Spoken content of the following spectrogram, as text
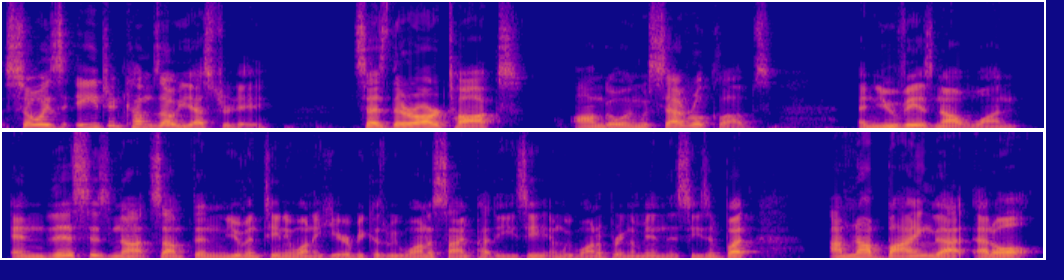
so his agent comes out yesterday, says there are talks ongoing with several clubs, and Juve is not one. And this is not something Juventini want to hear because we want to sign Parisi and we want to bring him in this season. But I'm not buying that at all.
